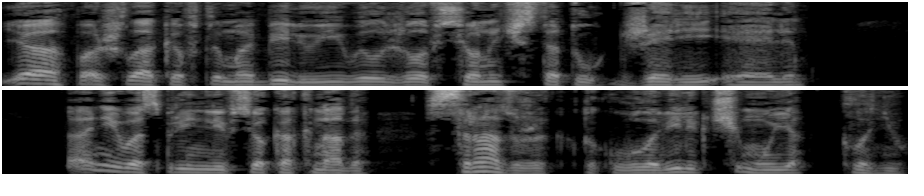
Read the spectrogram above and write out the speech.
Я пошла к автомобилю и выложила все на чистоту Джерри и Эллен. Они восприняли все как надо, сразу же, как только уловили, к чему я клоню.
